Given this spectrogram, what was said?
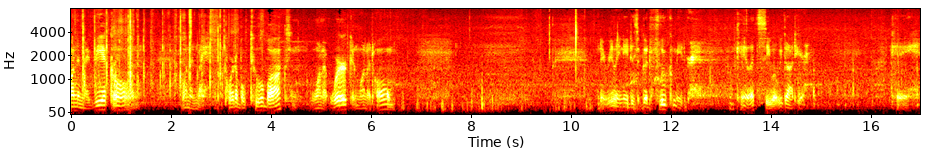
one in my vehicle and one in my portable toolbox and one at work and one at home. What I really need is a good fluke meter. Okay, let's see what we got here. Okay.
